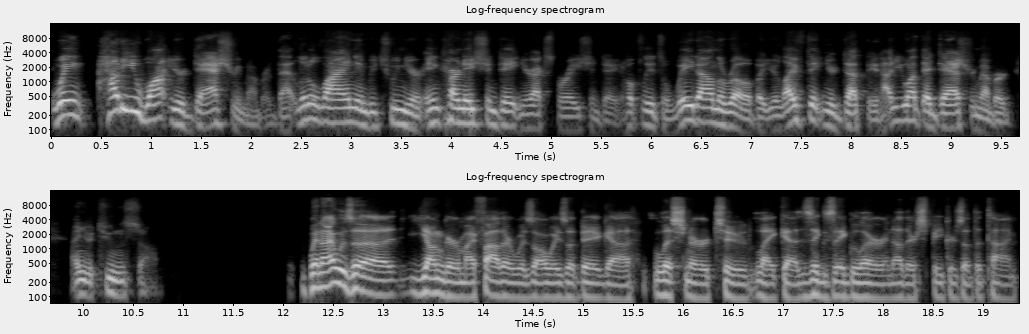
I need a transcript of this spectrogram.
Wayne, how do you want your dash remembered? That little line in between your incarnation date and your expiration date. Hopefully, it's a way down the road, but your life date and your death date. How do you want that dash remembered on your tombstone? When I was uh, younger, my father was always a big uh, listener to like uh, Zig Ziglar and other speakers of the time.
